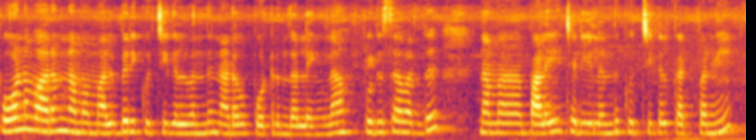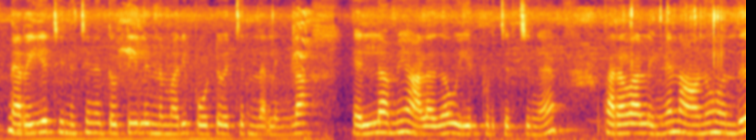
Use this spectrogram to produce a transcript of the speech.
போன வாரம் நம்ம மல்பெரி குச்சிகள் வந்து நடவு போட்டிருந்தோம் இல்லைங்களா? புதுசாக வந்து நம்ம பழைய செடியிலேருந்து குச்சிகள் கட் பண்ணி நிறைய சின்ன சின்ன தொட்டியில் இந்த மாதிரி போட்டு வச்சுருந்தோம் இல்லைங்களா? எல்லாமே அழகாக உயிர் பிடிச்சிருச்சுங்க. பரவாயில்லைங்க. நானும் வந்து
